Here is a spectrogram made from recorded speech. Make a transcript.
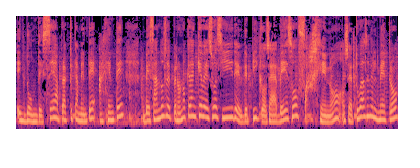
en donde sea prácticamente, a gente besándose, pero no crean que beso así de, de pico, o sea, beso faje, ¿no? O sea, tú vas en el metro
